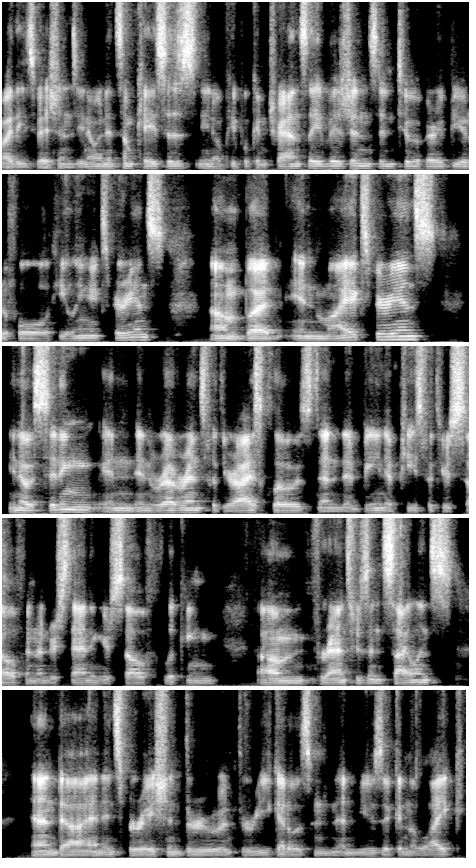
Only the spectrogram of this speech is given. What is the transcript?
by these visions you know and in some cases you know people can translate visions into a very beautiful healing experience. Um, but in my experience you know sitting in in reverence with your eyes closed and and being at peace with yourself and understanding yourself looking um, for answers in silence and uh, and inspiration through through icaros and, and music and the like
